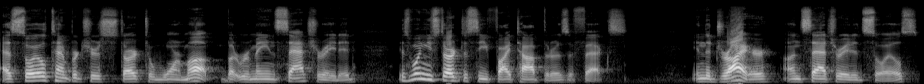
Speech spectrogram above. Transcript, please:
As soil temperatures start to warm up but remain saturated is when you start to see Phytophthora's effects. In the drier, unsaturated soils,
